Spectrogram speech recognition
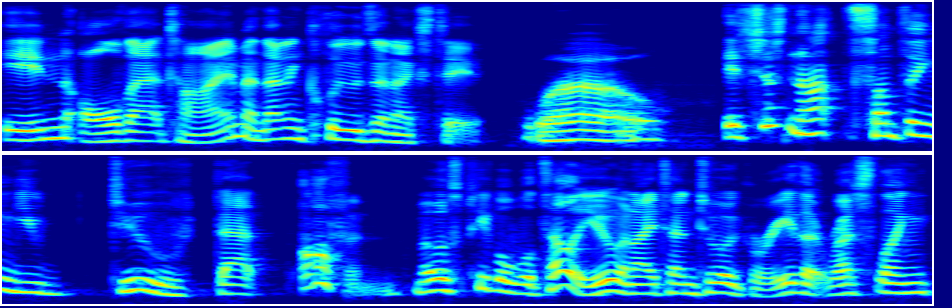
in all that time, and that includes NXT. Whoa. It's just not something you do that often. Most people will tell you, and I tend to agree, that wrestling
